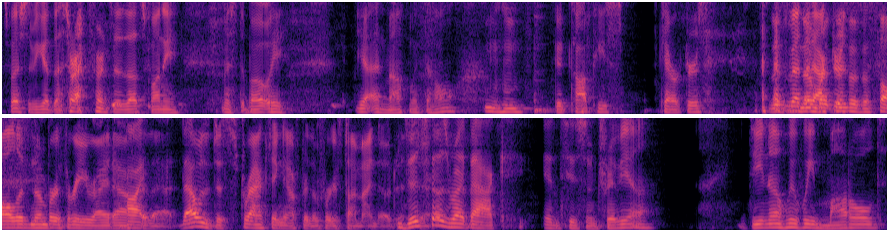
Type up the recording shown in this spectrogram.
especially if you get those references. That's funny, Mr. Bowie. Yeah, and Malcolm McDowell. Mm-hmm. Good cop piece characters. This is, number, this is a solid number three right after right. that. That was distracting after the first time I noticed This it. goes right back into some trivia. Do you know who we modeled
